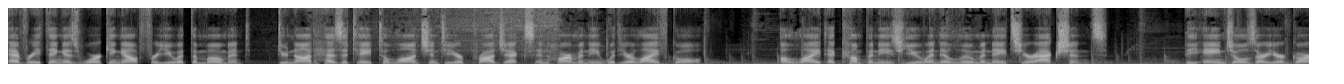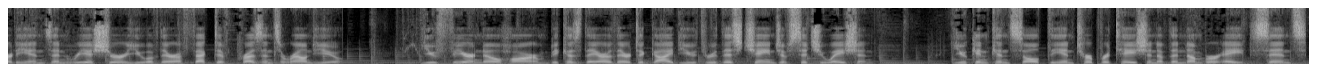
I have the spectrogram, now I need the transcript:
Everything is working out for you at the moment, do not hesitate to launch into your projects in harmony with your life goal. A light accompanies you and illuminates your actions. The angels are your guardians and reassure you of their effective presence around you. You fear no harm because they are there to guide you through this change of situation. You can consult the interpretation of the number 8 since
